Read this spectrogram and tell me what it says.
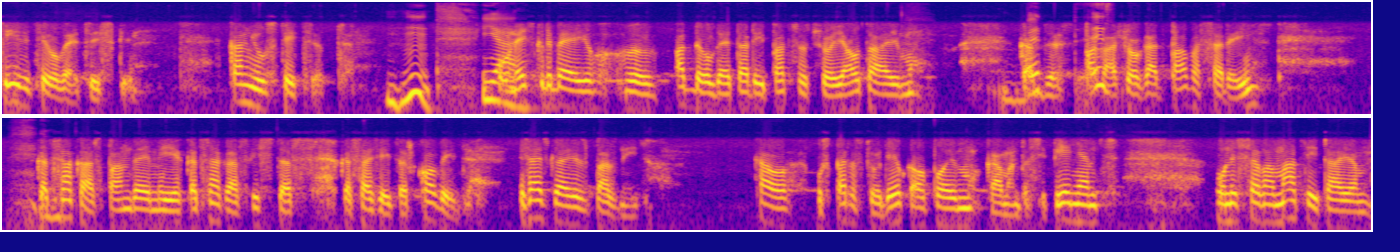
tīri cilvēciski, kam jūs ticat? Mhm. Jā, Un es gribēju uh, atbildēt arī pats uz šo jautājumu, kad Bet es... pagājušo gadu pavasarī, kad sākās pandēmija, kad sākās viss tas, kas saistīts ar covid, es aizgāju uz baznīcu. Kā uz parasto dievkalpojumu, kā man tas ir pieņemts. Un es savam mācītājam,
